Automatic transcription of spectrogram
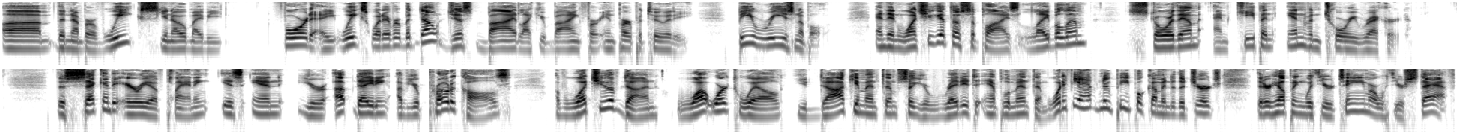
um, the number of weeks, you know, maybe four to eight weeks, whatever, but don't just buy like you're buying for in perpetuity. Be reasonable. And then once you get those supplies, label them, store them, and keep an inventory record. The second area of planning is in your updating of your protocols of what you have done, what worked well, you document them so you're ready to implement them. What if you have new people come into the church that are helping with your team or with your staff?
